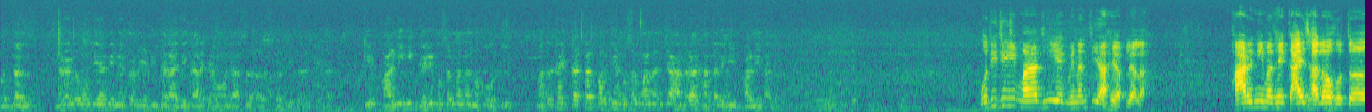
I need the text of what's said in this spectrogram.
बद्दल नरेंद्र मोदी यांनी नेटवर्क राजकीय कार्यक्रमामध्ये असं स्पष्टीकरण केलं. की फाळणी ही गरीब मुसलमानांना नको होती. मात्र काही कट्टरपंथी मुसलमानांच्या आग्रहा खातर ही फाळणी झाली मोदीजी माझी एक विनंती आहे आपल्याला. फाळणीमध्ये काय झालं होतं?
